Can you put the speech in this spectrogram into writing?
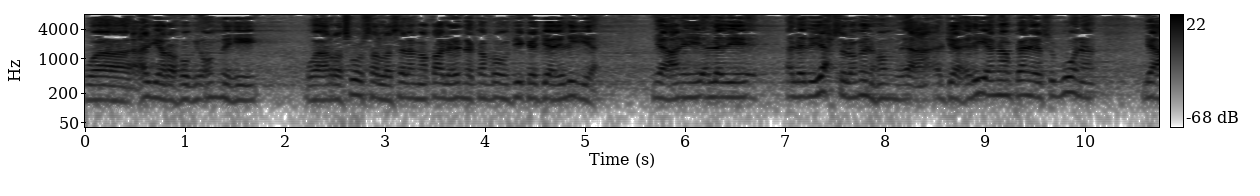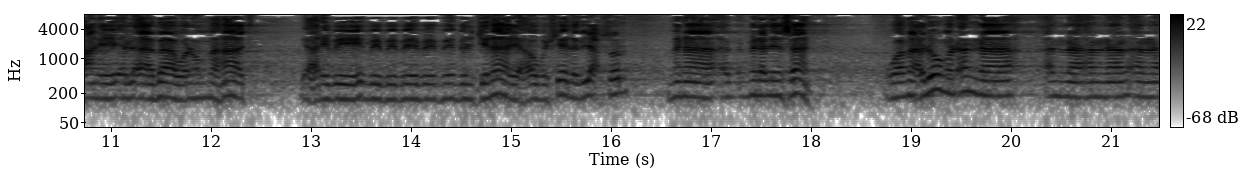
وعيره بأمه والرسول صلى الله عليه وسلم قال إنك امرؤ فيك جاهلية يعني الذي الذي يحصل منهم الجاهلية أنهم كانوا يسبون يعني الآباء والأمهات يعني بالجناية أو بالشيء الذي يحصل من من الإنسان. ومعلوم أن أن أن أن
